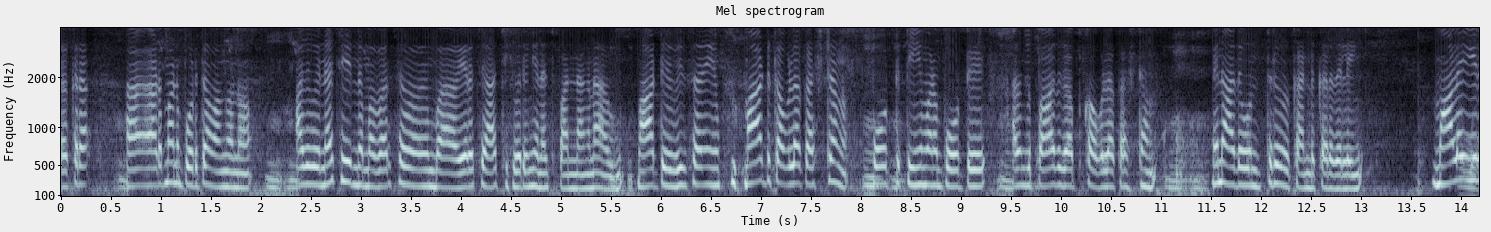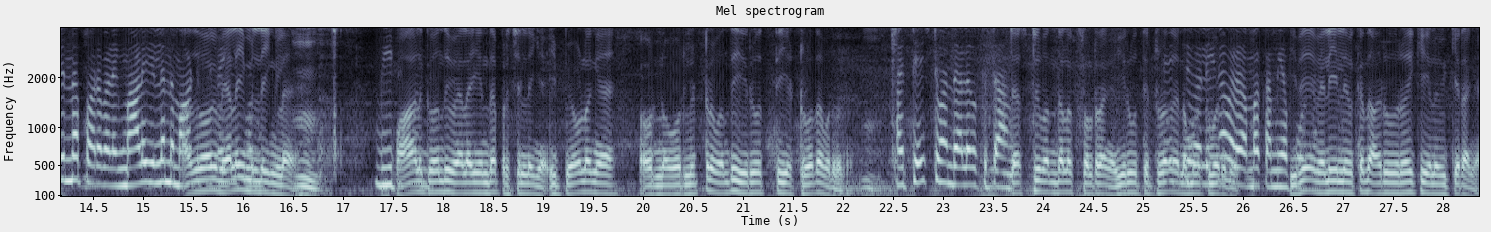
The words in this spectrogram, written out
ஏக்கரா அடமானம் போட்டு தான் வாங்கணும். அது என்னாச்சும் இந்த ம- வருஷம் யாராச்சும் ஆட்சிக்கு வரவங்க என்னாச்சும் பண்ணாங்கன்னா ஆகும். மாட்டு விவசாயம் மாட்டுக்கு அவ்வளோ கஷ்டங்க போட்டு தீவனம் போட்டு அதுங்களுக்கு பாதுகாப்புக்கு அவ்வளோ கஷ்டங்க ஏன்னா அதை ஒருத்தர் கண்டுக்கிறது இல்லைங்க மழை இருந்தால் பரவாயில்லைங்க. மழை இல்லை இந்த மாட்டு விலையும் இல்லைங்களே. பாலுக்கு வந்து விலை இருந்தால் பிரச்சனை இல்லைங்க. இப்போ எவ்வளோங்க? ஒரு ஒரு லிட்டர் வந்து இருபத்தி எட்டு ரூபா தான் வருது. அது டேஸ்ட் வந்த அளவுக்கு தாங்க. டெஸ்ட்டு வந்த அளவுக்கு சொல்கிறாங்க இருபத்தெட்டு ரூபா தான் டேஸ்ட் நம்மளுக்கு விலைன்னா வருது. இதே வெளியில் விற்கிறது அறுபது ரூபாய்க்கு கீழே விற்கிறாங்க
